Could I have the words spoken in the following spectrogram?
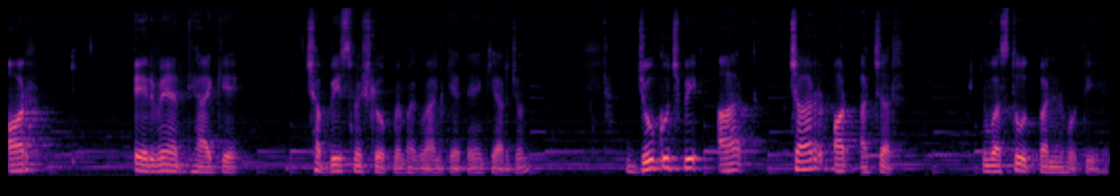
और तेरहवें अध्याय के छब्बीसवें श्लोक में भगवान कहते हैं कि अर्जुन, जो कुछ भी चर और अचर वस्तु उत्पन्न होती है,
